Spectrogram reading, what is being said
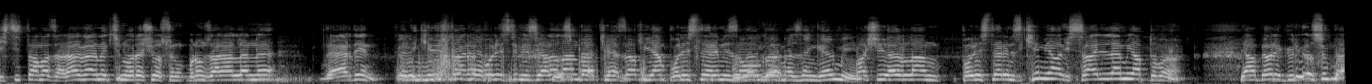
istihdama zarar vermek için uğraşıyorsun. Bunun zararlarını verdin. Benim 200 mutlaka tane polisimiz yaralandı. Kezzap yiyen polislerimiz bunları oldu. görmezden gelmeyin. Başı yarılan polislerimiz kim ya? İsrailler mi yaptı bunu? ya böyle gülüyorsun da.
